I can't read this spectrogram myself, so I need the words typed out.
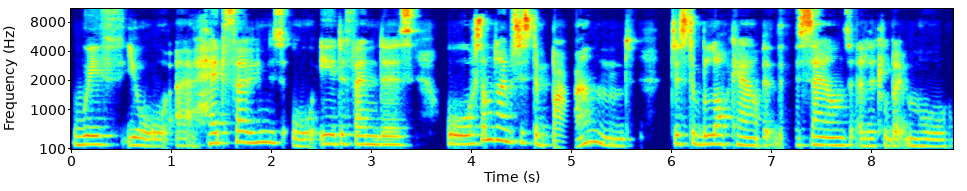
with your uh, headphones or ear defenders, or sometimes just a band, just to block out the, the sounds a little bit more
